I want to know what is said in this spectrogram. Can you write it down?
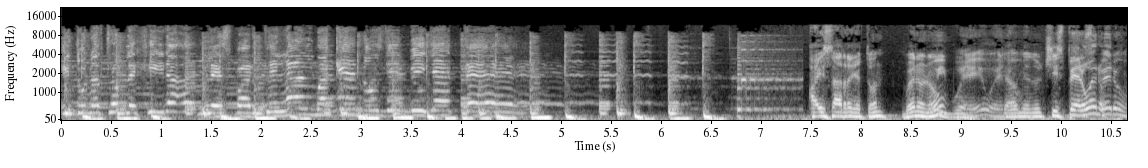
y Donald Trump le gira. Les parte el alma que nos den billete. Ahí está reggaetón. Bueno, ¿no? Muy bueno. Quedaron viendo un chispero. Bueno.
